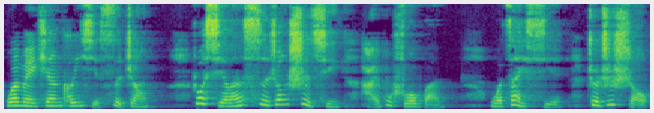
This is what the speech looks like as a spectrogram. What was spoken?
我每天可以写四章。若写完四章事情还不说完，我再写。这只手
